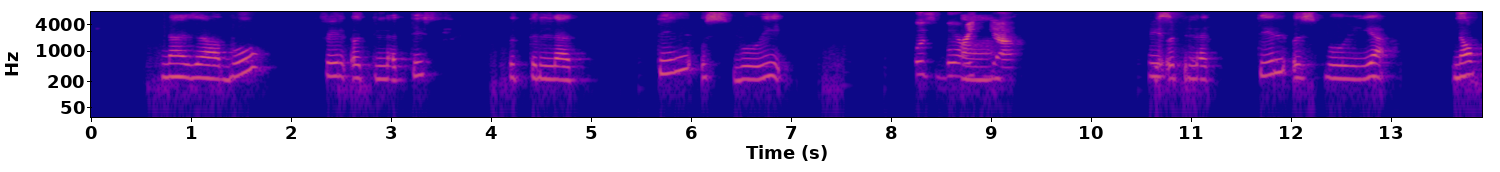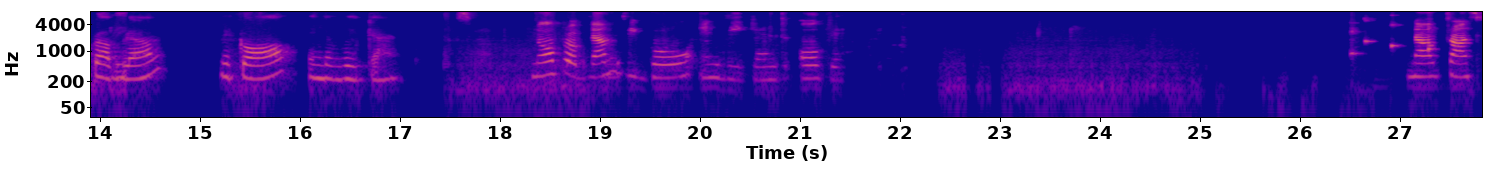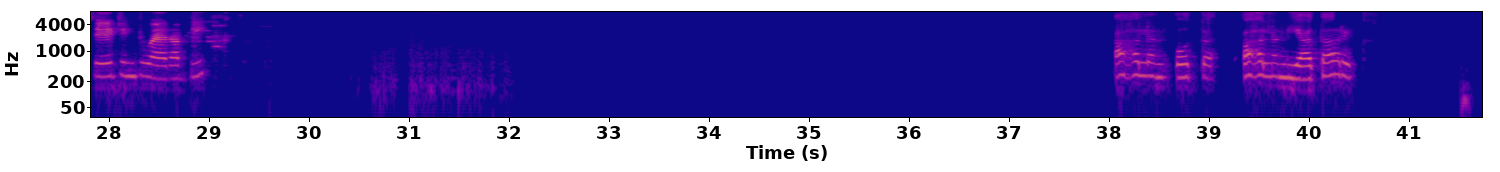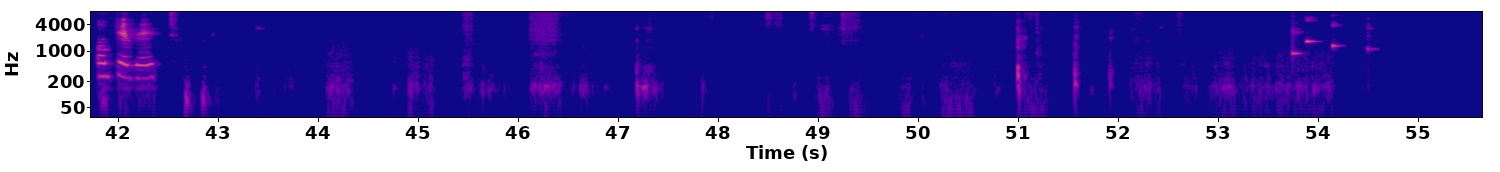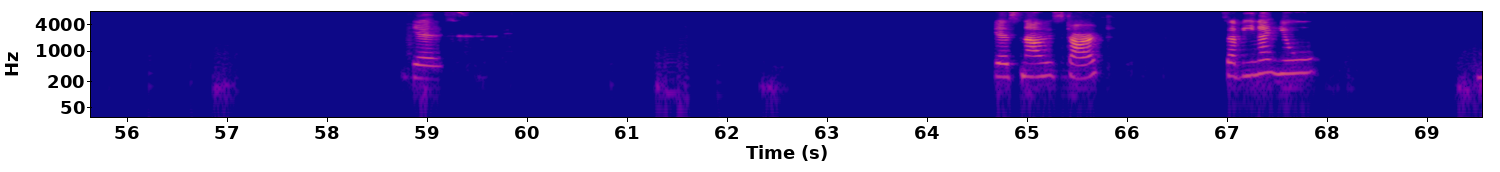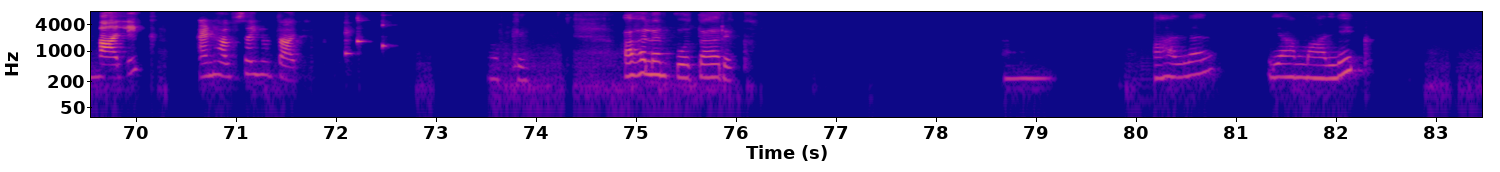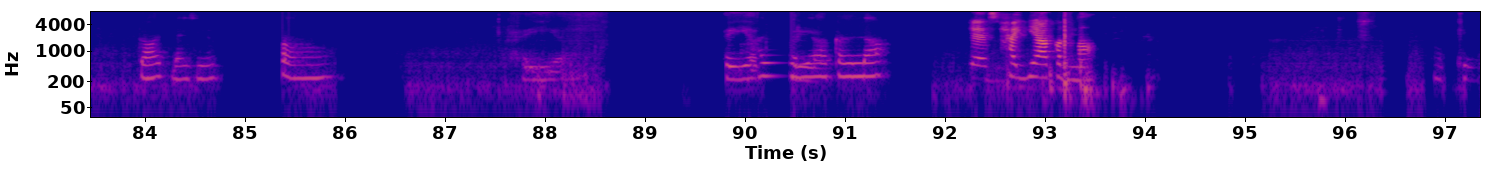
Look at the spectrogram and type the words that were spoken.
Nazabu fil utlatis utlatil usbui. Usbuiya. Ah. Fil utlatil usbuiya. No problem we go in the weekend No problem. We go in weekend. Okay. Now translate into Arabic. ahlan ota ahlan ya tariq Okay, wait. Yes. Yes, now we start. Sabina, you Malik and Hafsa, you Tariq. Okay. Ahlan po Tariq. Um, Ahlan ya Malik. God bless you. Oh. Hey, Hayyakallah. Yes, Hayyakallah. Okay.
